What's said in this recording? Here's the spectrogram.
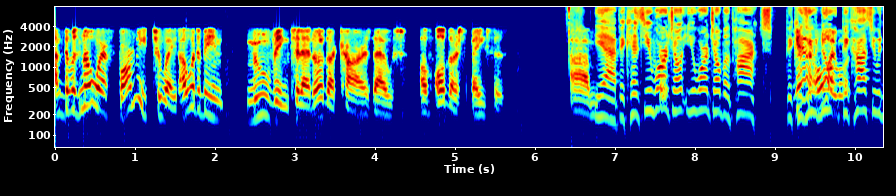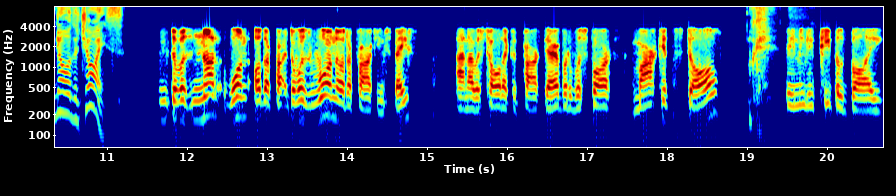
And there was nowhere for me to wait. I would have been moving to let other cars out of other spaces. Um, Yeah, because you were you were double parked because Yeah, you oh, know because you would know the choice. There was not one other par- there was one other parking space, and I was told I could park there, but it was for market stall. Okay. Seemingly, people buy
